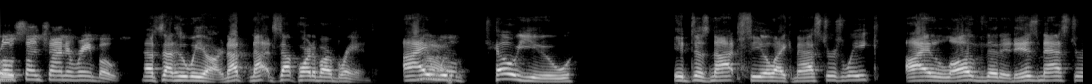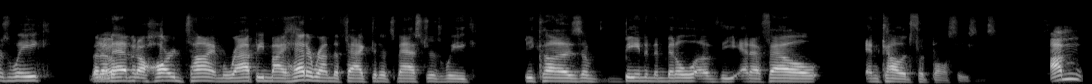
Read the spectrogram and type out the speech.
blow sunshine and rainbows. That's not who we are. Not not. It's not part of our brand. I No. will tell you, it does not feel like Masters Week. I love that it is Masters Week, but I'm having a hard time wrapping my head around the fact that it's Masters Week because of being in the middle of the NFL and college football seasons. I'm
